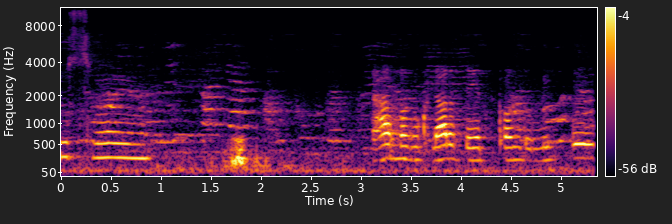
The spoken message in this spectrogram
Plus zwei. Ja, es war so klar, dass der jetzt kommt und mich will.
